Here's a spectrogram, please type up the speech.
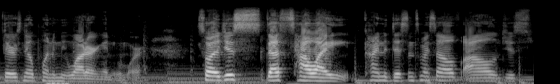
there's no point in me watering anymore. So I just, that's how I kind of distance myself. I'll just,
